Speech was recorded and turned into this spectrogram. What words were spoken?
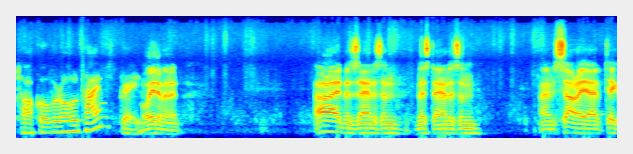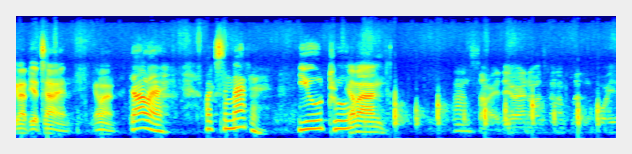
talk over old times, Grace? Wait a minute. All right, Mrs. Anderson, Mr. Anderson. I'm sorry I've taken up your time. Come on. Dollar, what's the matter? You too? Come on. I'm sorry, dear. I know it's been unpleasant for you.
